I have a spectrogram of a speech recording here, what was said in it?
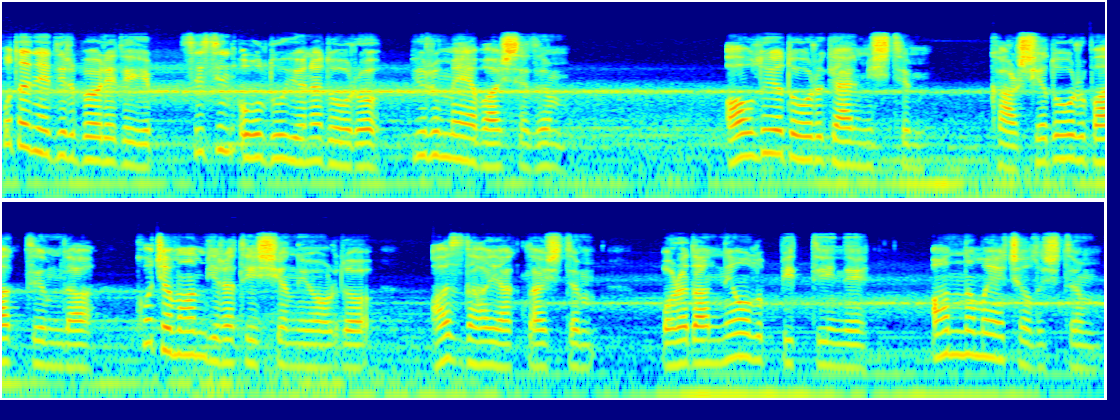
bu da nedir böyle deyip sesin olduğu yöne doğru yürümeye başladım. Avluya doğru gelmiştim. Karşıya doğru baktığımda kocaman bir ateş yanıyordu. Az daha yaklaştım. Oradan ne olup bittiğini anlamaya çalıştım.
